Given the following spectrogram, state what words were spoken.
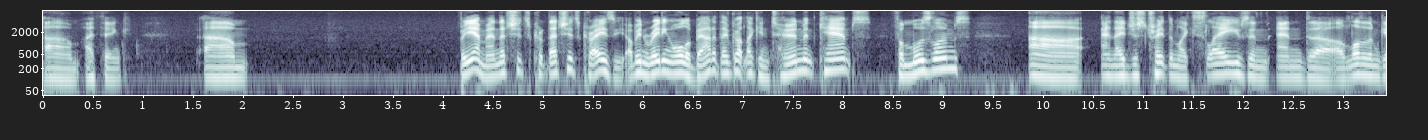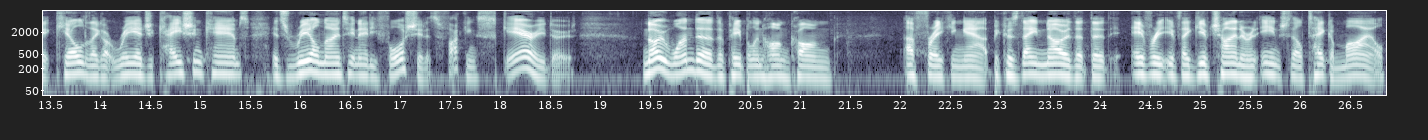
Um, I think. Um, but yeah, man, that shit's that shit's crazy. I've been reading all about it. They've got like internment camps for Muslims uh, and they just treat them like slaves, and and uh, a lot of them get killed. They got re-education camps. It's real 1984 shit. It's fucking scary, dude. No wonder the people in Hong Kong are freaking out because they know that the every if they give China an inch, they'll take a mile.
